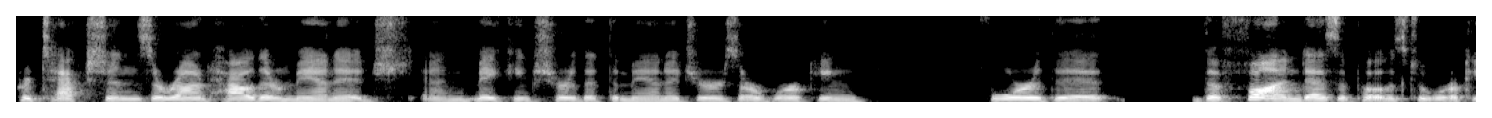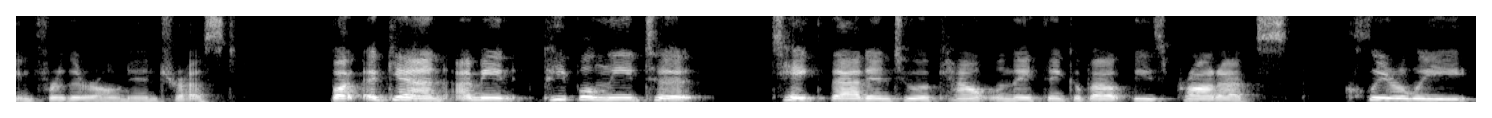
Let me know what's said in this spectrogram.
protections around how they're managed and making sure that the managers are working for the the fund as opposed to working for their own interest. But again, I mean, people need to take that into account when they think about these products. Clearly,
